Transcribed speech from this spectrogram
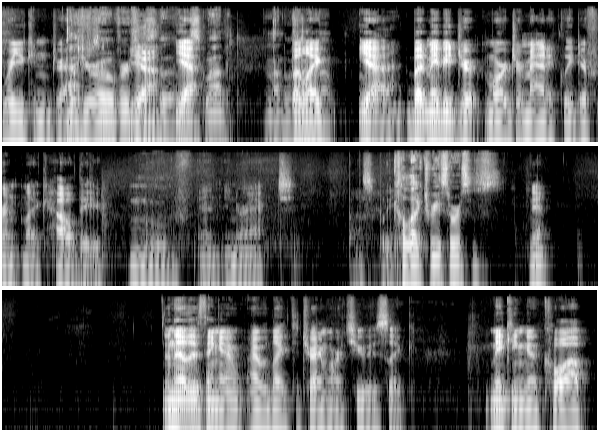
where you can draft The hero versus Yeah. the Yeah. squad. Ananda was but like about. yeah but maybe dr- more dramatically different like how they move and interact possibly collect resources. yeah and the other thing I, I would like to try more too is like making a co-op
